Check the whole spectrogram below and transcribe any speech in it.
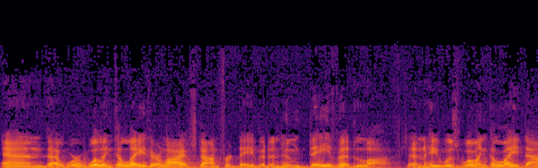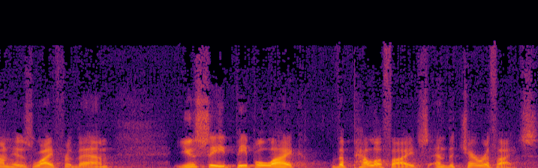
and uh, were willing to lay their lives down for David and whom David loved, and he was willing to lay down his life for them, you see people like the Pelethites and the Cherethites.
